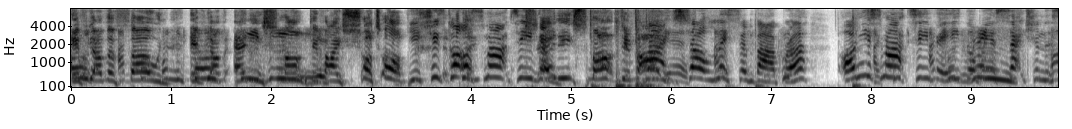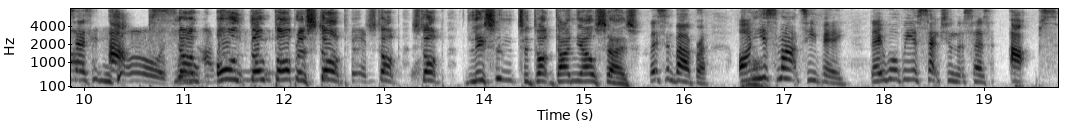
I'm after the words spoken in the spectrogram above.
if you have a I've phone, if you have any smart device, shut up. Yeah, she's got a smart TV. Any smart device. Right, so listen, Barbara. On your smart I TV, there'll be a section that says apps. No, and I oh, could- no, Barbara, stop, stop, stop. Listen to what Danielle says. Listen, Barbara, on your smart TV, there will be a section that says apps.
